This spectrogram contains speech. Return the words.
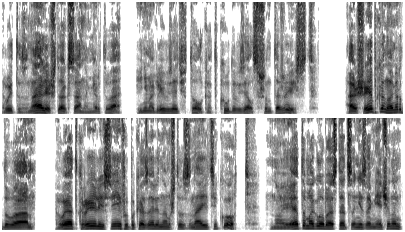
Вы-то знали, что Оксана мертва, и не могли взять в толк, откуда взялся шантажист. Ошибка номер два. Вы открыли сейф и показали нам, что знаете код. Но это могло бы остаться незамеченным,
